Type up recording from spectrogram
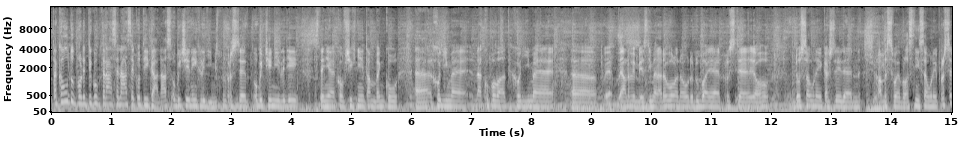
Takovou tu politiku, která se nás jako týká, nás obyčejných lidí. My jsme prostě obyčejní lidi, stejně jako všichni tam venku. Eh, chodíme nakupovat, chodíme, já nevím, jezdíme na dovolenou do Dubaje, prostě jo, do sauny každý den, máme svoje vlastní sauny. Prostě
